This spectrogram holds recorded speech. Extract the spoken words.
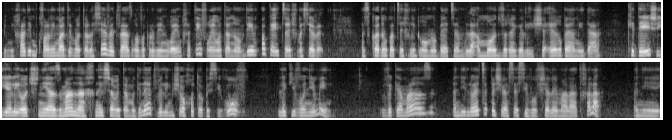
במיוחד אם כבר לימדתם אותו לשבת, ואז רוב הכלבים רואים חטיף, רואים אותנו עומדים, אוקיי, צריך לשבת. אז קודם כל צריך לגרום לו בעצם לעמוד ורגע להישאר בעמידה, כדי שיהיה לי עוד שנייה זמן להכניס שם את המגנט ולמשוך אותו בסיבוב לכיוון ימין. וגם אז, אני לא אצפה שהוא יעשה סיבוב שלם על ההתחלה. אני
